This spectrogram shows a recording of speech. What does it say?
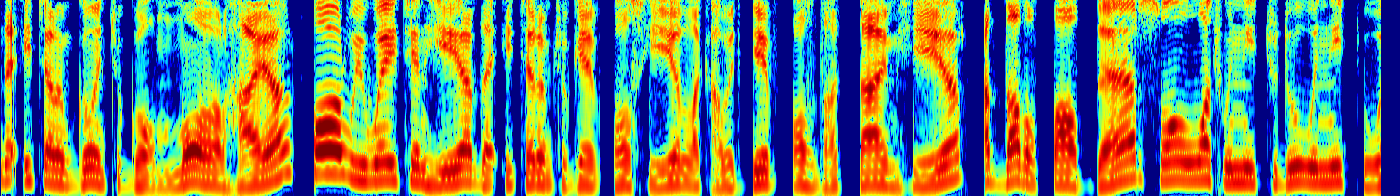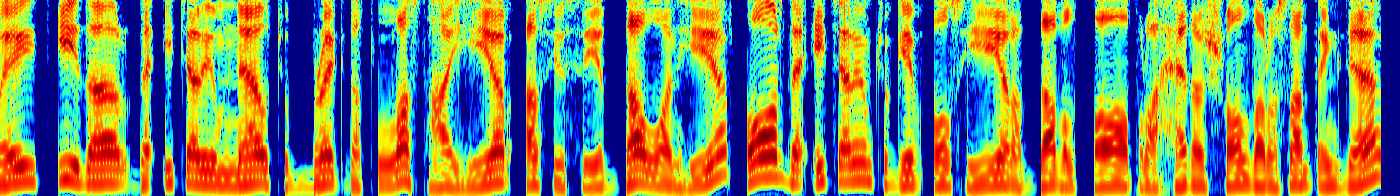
the Ethereum going to go more higher. Or we waiting here the Ethereum to give us here like how it gave us that time here. A double top there. So what we need to do, we need to wait either either the Ethereum now to break that last high here, as you see that one here, or the Ethereum to give us here a double top or a head and shoulder or something there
